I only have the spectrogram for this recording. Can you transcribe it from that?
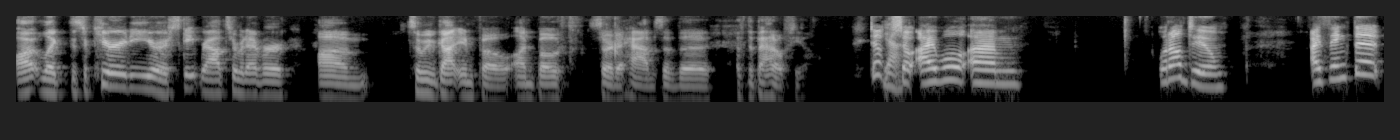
are like the security or escape routes or whatever. Um so we've got info on both sort of halves of the of the battlefield. Dope. Yeah. So I will um what I'll do, I think that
